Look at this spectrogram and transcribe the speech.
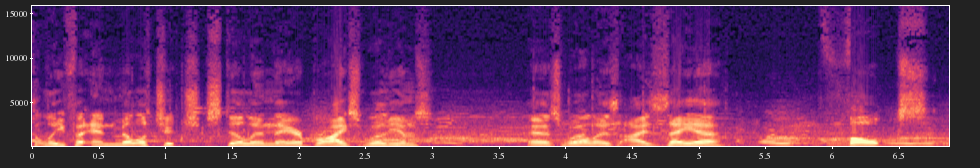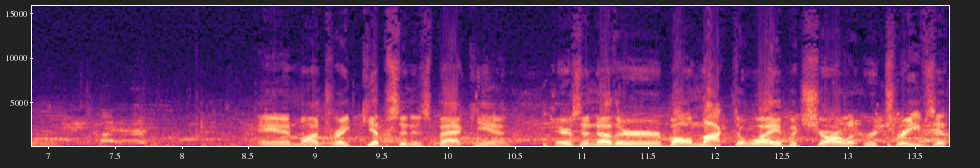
Khalifa and Milicic still in there. Bryce Williams, as well as Isaiah Folkes and Montre Gibson is back in. There's another ball knocked away, but Charlotte retrieves it.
